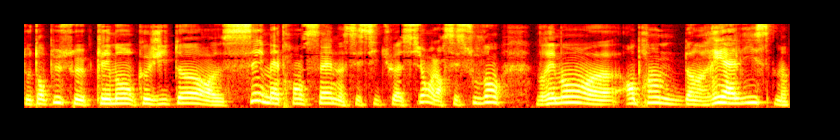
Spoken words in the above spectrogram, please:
d'autant plus que Clément Cogitor sait mettre en scène ces situations. Alors c'est souvent vraiment euh, empreinte d'un réalisme,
